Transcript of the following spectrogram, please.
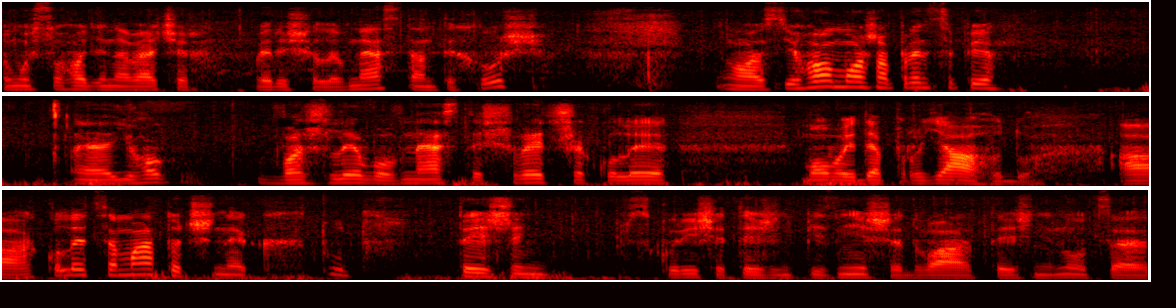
Тому сьогодні на вечір вирішили внести антихрущ. Ось, його можна, в принципі, е, його важливо внести швидше, коли мова йде про ягоду. А коли це маточник, тут тиждень, скоріше тиждень пізніше, два тижні, ну це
